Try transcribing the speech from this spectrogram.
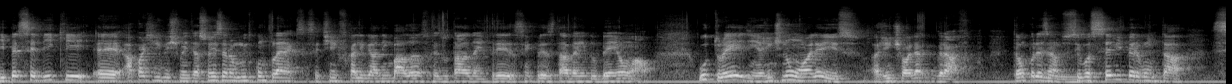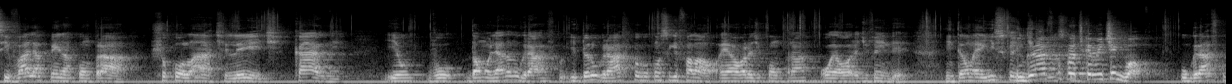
e percebi que é, a parte de investimento em ações era muito complexa. Você tinha que ficar ligado em balanço, resultado da empresa, se a empresa estava indo bem ou mal. O trading, a gente não olha isso, a gente olha gráfico. Então, por exemplo, se você me perguntar se vale a pena comprar chocolate, leite, carne, e eu vou dar uma olhada no gráfico e pelo gráfico eu vou conseguir falar, ó, é a hora de comprar ou é a hora de vender. Então é isso que a O gente gráfico busca. praticamente é igual. O gráfico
